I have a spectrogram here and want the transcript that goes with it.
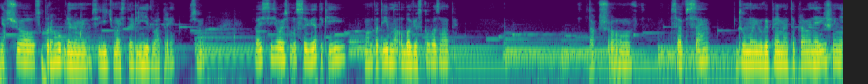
Якщо супергоблінами, сидіть в майстер лігі 2-3. Все. Весь цей ось совет, який вам потрібно обов'язково знати. Так що це все. Думаю, ви приймете правильне рішення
